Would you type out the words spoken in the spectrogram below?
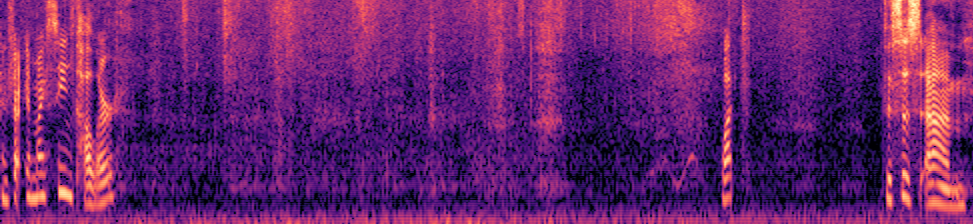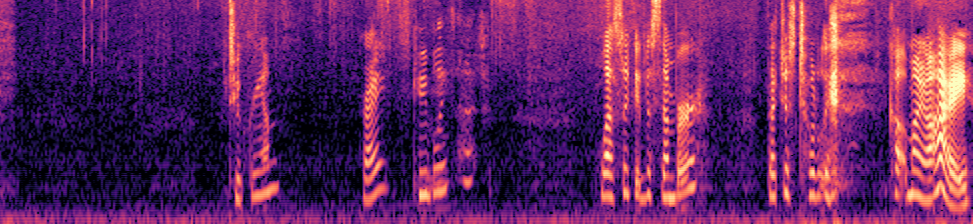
in fact, am I seeing color? What? This is um, two gram, right? Can you believe that? Last week in December, that just totally caught my eye.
